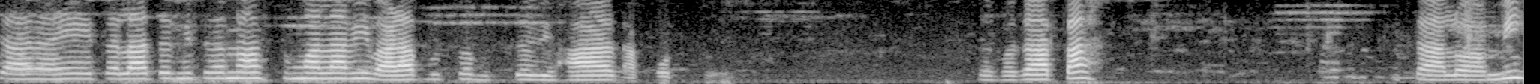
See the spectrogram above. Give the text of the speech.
छान आहे. चला तर मित्रांनो आज तुम्हाला मी बाळापूरचं बुद्ध विहार दाखवतो. तर बघा आता इथं आलो आम्ही.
